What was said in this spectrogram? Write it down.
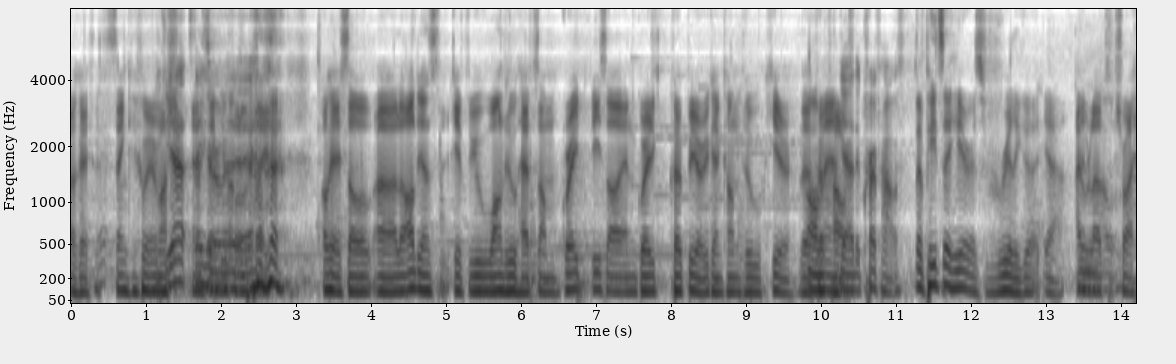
Okay, thank you very much. Yeah, And thank you very for the much. Okay, so uh, the audience, if you want to have some great pizza and great craft beer, you can come to here, the Oh, craft man. house. Yeah, the craft house. The pizza here is really good. Yeah. I would love to try.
